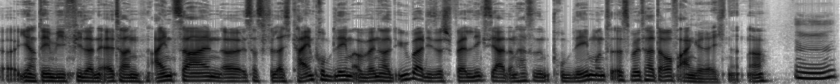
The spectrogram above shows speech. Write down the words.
äh, je nachdem, wie viel deine Eltern einzahlen, äh, ist das vielleicht kein Problem. Aber wenn du halt über diese Schwelle liegst, ja, dann hast du ein Problem und es wird halt darauf angerechnet. Ne? Mhm.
